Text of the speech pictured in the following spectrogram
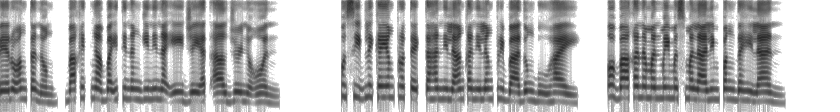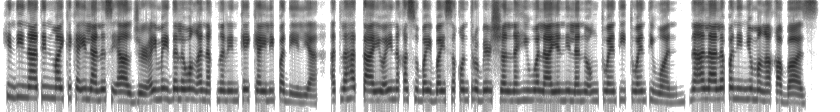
pero ang tanong, bakit nga ba itinanggi ni na AJ at Alger noon? Posible kayang protektahan nila ang kanilang pribadong buhay. O baka naman may mas malalim pang dahilan. Hindi natin may kakaila na si Alger ay may dalawang anak na rin kay Kylie Padilla, at lahat tayo ay nakasubaybay sa kontrobersyal na hiwalayan nila noong 2021, naalala pa ninyo mga kabaz.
